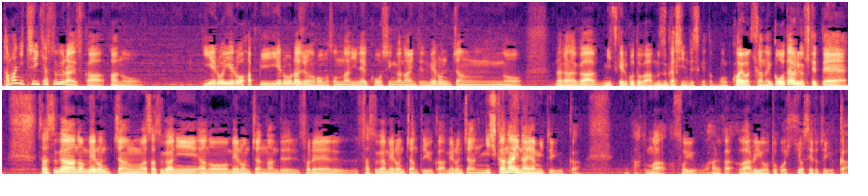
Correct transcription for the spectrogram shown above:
たまにツイキャスぐらいですか、あの、イエローイエローハッピー、イエローラジオの方もそんなにね、更新がないんで、メロンちゃんの、なかなか見つけることが難しいんですけども、声は聞かない。こうお便りが来てて、さすがあのメロンちゃんはさすがにあのメロンちゃんなんで、それ、さすがメロンちゃんというか、メロンちゃんにしかない悩みというか、あとまあ、そういう、なんか悪い男を引き寄せるというか、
